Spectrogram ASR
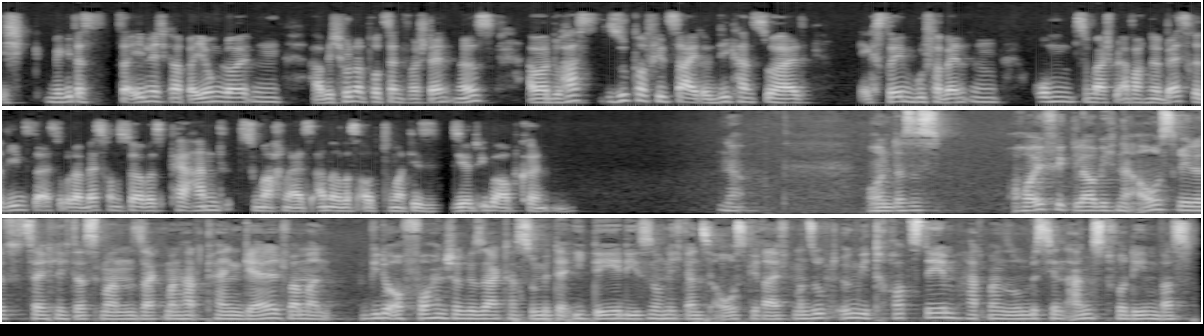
ich, mir geht das da ähnlich, gerade bei jungen Leuten habe ich 100% Verständnis, aber du hast super viel Zeit und die kannst du halt extrem gut verwenden, um zum Beispiel einfach eine bessere Dienstleistung oder einen besseren Service per Hand zu machen, als andere das automatisiert überhaupt könnten. Ja. Und das ist häufig, glaube ich, eine Ausrede tatsächlich, dass man sagt, man hat kein Geld, weil man, wie du auch vorhin schon gesagt hast, so mit der Idee, die ist noch nicht ganz ausgereift. Man sucht irgendwie trotzdem, hat man so ein bisschen Angst vor dem, was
